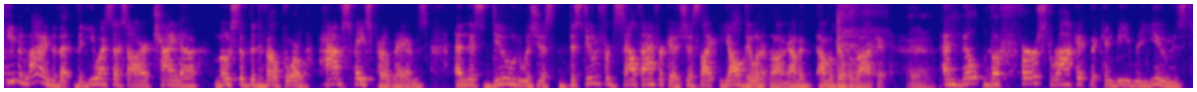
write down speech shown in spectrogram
keep in mind that the ussr china most of the developed world have space programs and this dude was just this dude from south africa is just like y'all doing it wrong i'm a i'm gonna build a rocket Yeah. and built the first rocket that can be reused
